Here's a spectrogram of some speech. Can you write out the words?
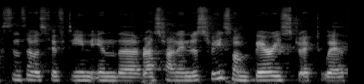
since i was 15 in the restaurant industry so i'm very strict with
